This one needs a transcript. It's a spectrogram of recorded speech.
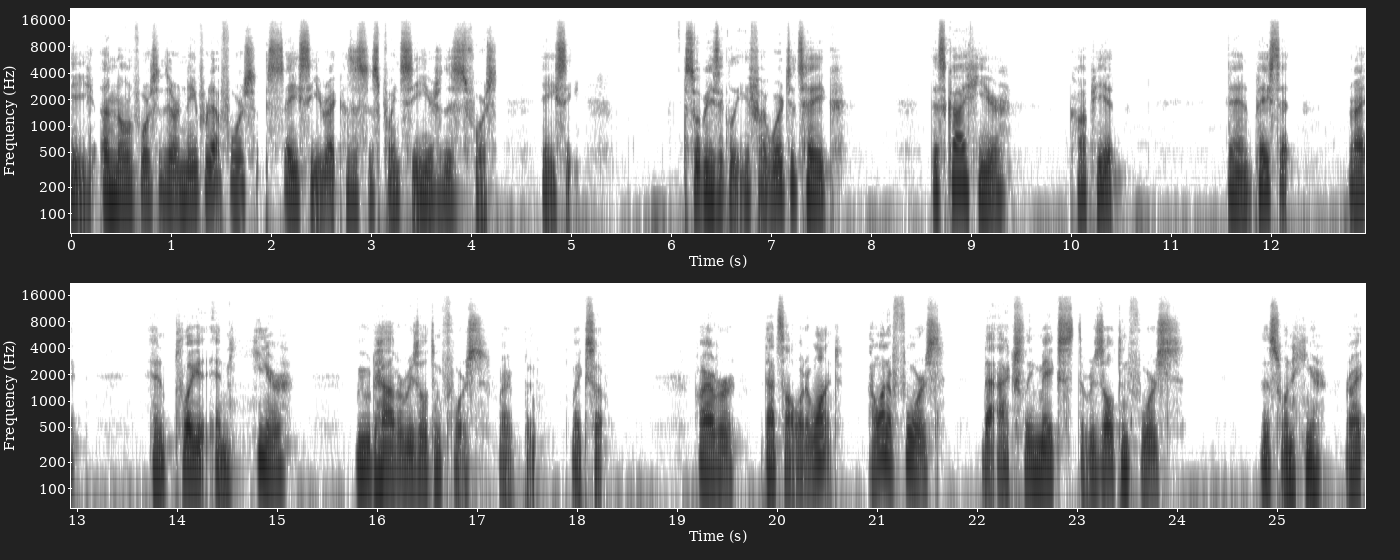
a unknown force. Is there a name for that force? It's AC, right? Because this is point C here, so this is force AC. So basically, if I were to take this guy here, copy it, and paste it, right, and plug it in here, we would have a resulting force, right, like so. However, that's not what I want. I want a force that actually makes the resultant force this one here, right,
